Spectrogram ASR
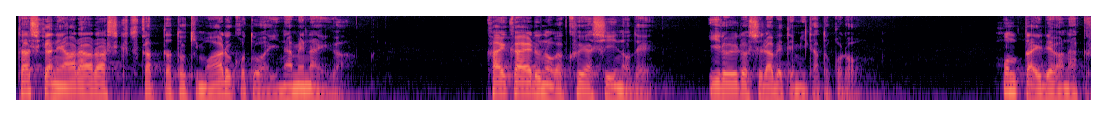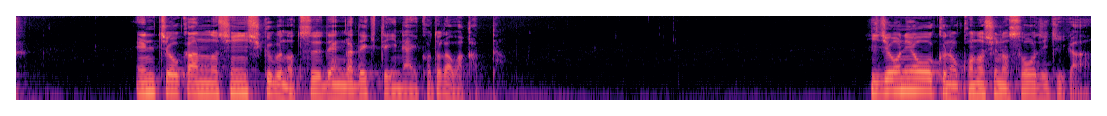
確かに荒々しく使った時もあることは否めないが買い替えるのが悔しいのでいろいろ調べてみたところ本体ではなく延長管の伸縮部の通電ができていないことが分かった。非常に多くのこの種の掃除機が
